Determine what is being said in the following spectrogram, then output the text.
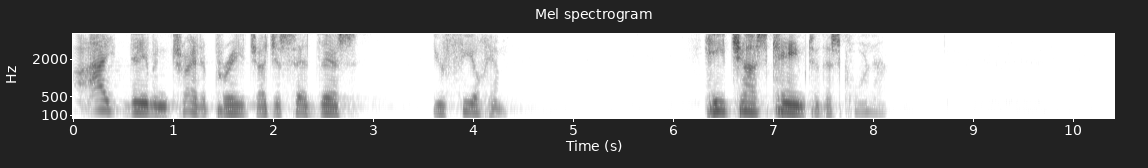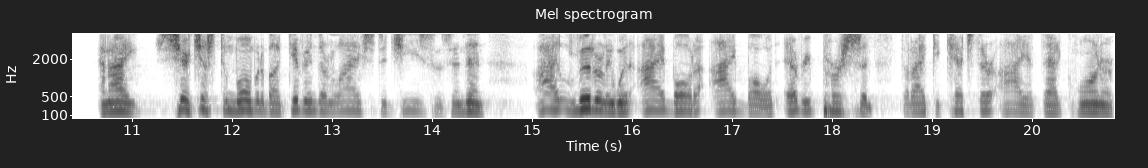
I didn't even try to preach. I just said this you feel him. He just came to this corner. And I shared just a moment about giving their lives to Jesus. And then I literally went eyeball to eyeball with every person that I could catch their eye at that corner.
